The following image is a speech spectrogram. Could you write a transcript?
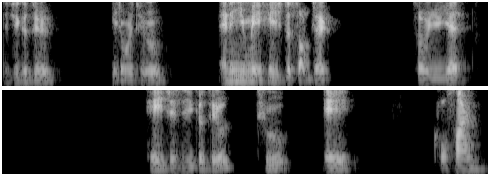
is equal to h over 2. And then you make h the subject. So you get h is equal to 2a cosine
